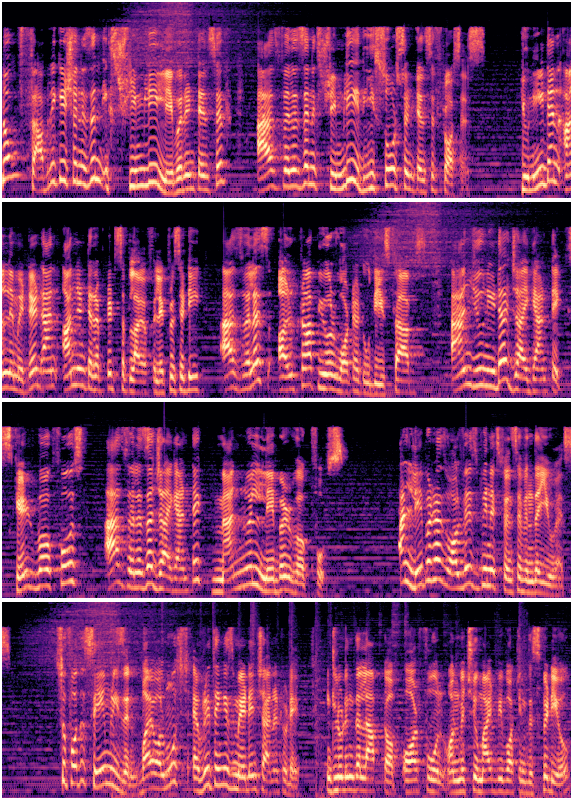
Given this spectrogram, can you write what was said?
Now, fabrication is an extremely labor intensive as well as an extremely resource intensive process. You need an unlimited and uninterrupted supply of electricity as well as ultra pure water to these fabs and you need a gigantic skilled workforce as well as a gigantic manual labor workforce. And labor has always been expensive in the US. So for the same reason why almost everything is made in China today, including the laptop or phone on which you might be watching this video,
